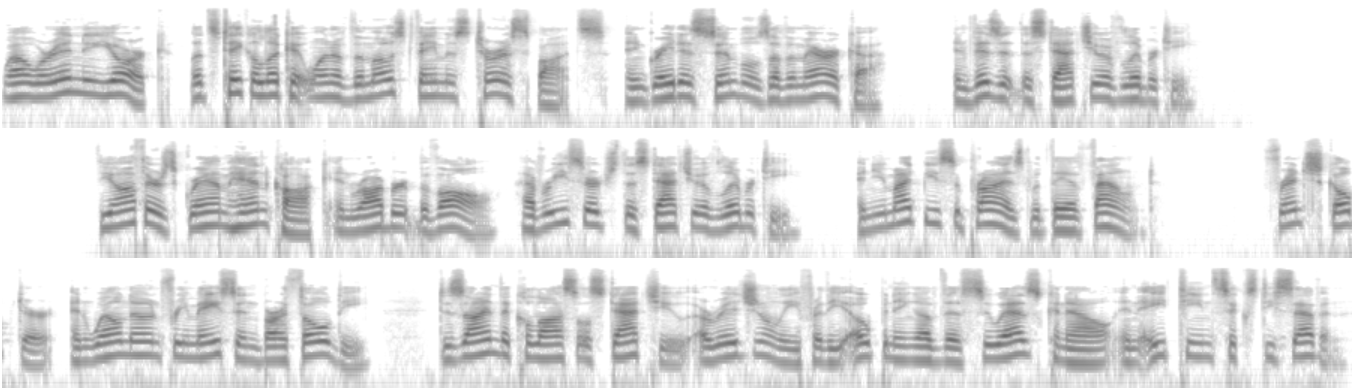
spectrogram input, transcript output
While we're in New York, let's take a look at one of the most famous tourist spots and greatest symbols of America and visit the Statue of Liberty. The authors Graham Hancock and Robert Bauval have researched the Statue of Liberty, and you might be surprised what they have found. French sculptor and well-known Freemason Bartholdi designed the colossal statue originally for the opening of the Suez Canal in 1867.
